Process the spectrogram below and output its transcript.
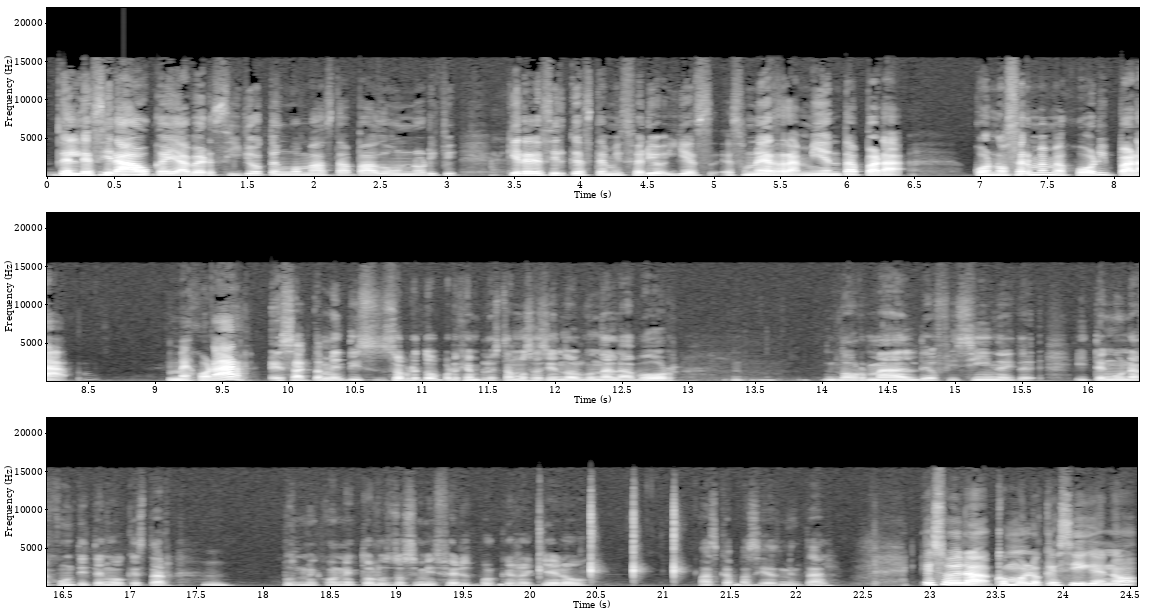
Del decir, ah, ok, a ver, si yo tengo más tapado un orificio, quiere decir que este hemisferio y es, es una herramienta para conocerme mejor y para mejorar. Exactamente, y sobre todo, por ejemplo, estamos haciendo alguna labor normal de oficina y, de- y tengo una junta y tengo que estar, Mm. pues me conecto a los dos hemisferios porque requiero más capacidad mental. Eso era como lo que sigue, ¿no?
